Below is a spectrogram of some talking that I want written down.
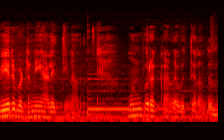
வேறுபட்டனை அழைத்தினான். முன்புற கதவு திறந்தது.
